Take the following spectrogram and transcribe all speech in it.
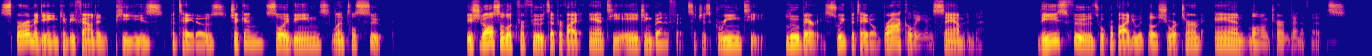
Spermidine can be found in peas, potatoes, chicken, soybeans, lentil soup. You should also look for foods that provide anti aging benefits, such as green tea, blueberries, sweet potato, broccoli, and salmon. These foods will provide you with both short term and long term benefits.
